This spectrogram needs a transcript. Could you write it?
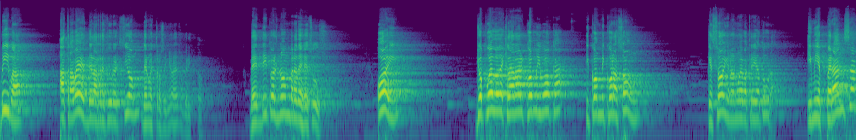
viva a través de la resurrección de nuestro Señor Jesucristo. Bendito el nombre de Jesús. Hoy yo puedo declarar con mi boca y con mi corazón que soy una nueva criatura. Y mi esperanza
